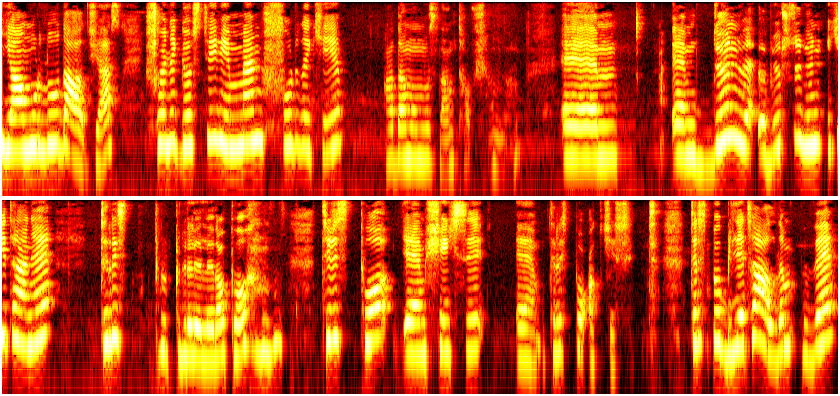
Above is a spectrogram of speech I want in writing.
yağmurluğu da alacağız. Şöyle göstereyim ben şuradaki adamımızdan tavşandan. Ee, em, dün ve öbürsü gün iki tane trist Rapo. Trispo em, şeysi em, Trispo akçesi. Trispo bileti aldım ve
